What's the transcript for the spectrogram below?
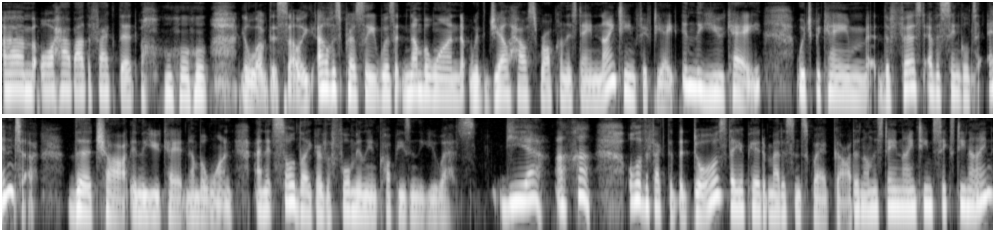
Um, or how about the fact that, oh, you'll love this, Sally. Elvis Presley was at number one with Jailhouse Rock on this day in 1958 in the UK, which became the first ever single to enter the chart in the UK at number one. And it sold like over 4 million copies in the US Yeah, uh huh. Or the fact that the Doors, they appeared at Madison Square Garden on this day in 1969,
